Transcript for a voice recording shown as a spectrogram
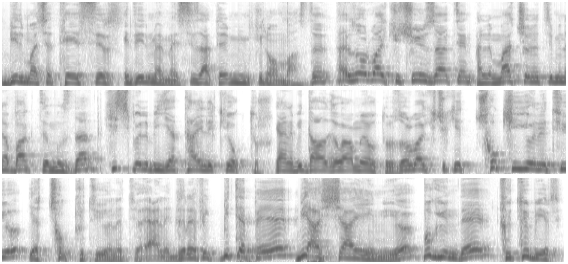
bir maça tesir edilmemesi zaten mümkün olmazdı. Yani Zorbay Küçük'ün zaten hani maç yönetimine baktığımızda hiç böyle bir yataylık yoktur. Yani bir dalgalanma yoktur. Zorbay Küçük ya çok iyi yönetiyor ya çok kötü yönetiyor. Yani grafik bir tepeye bir aşağıya iniyor. Bugün de kötü bir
